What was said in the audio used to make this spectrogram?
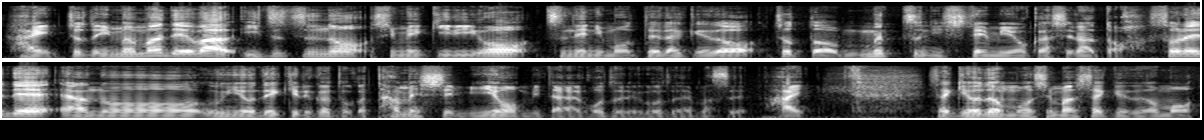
はい。ちょっと今までは5つの締め切りを常に持ってたけど、ちょっと6つにしてみようかしらと。それで、あのー、運用できるかどうか試してみようみたいなことでございます。はい。先ほども申しましたけれども、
